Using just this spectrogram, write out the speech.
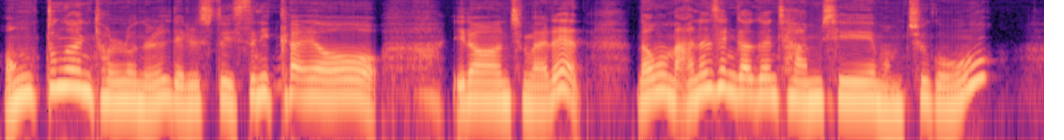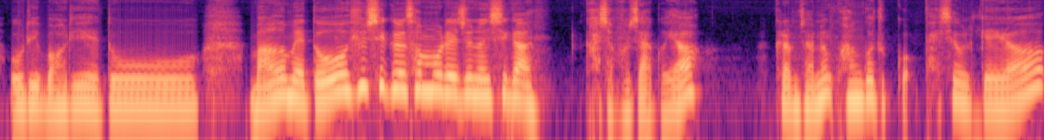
엉뚱한 결론을 내릴 수도 있으니까요. 이런 주말엔 너무 많은 생각은 잠시 멈추고 우리 머리에도 마음에도 휴식을 선물해주는 시간 가져보자고요. 그럼 저는 광고 듣고 다시 올게요.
